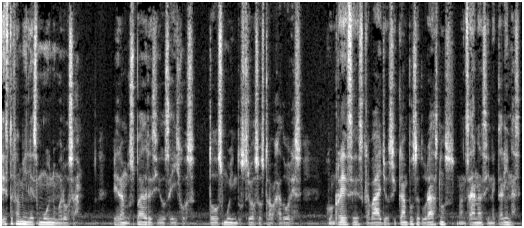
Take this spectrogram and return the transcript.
Esta familia es muy numerosa. Eran los padres y doce hijos, todos muy industriosos trabajadores, con reses, caballos y campos de duraznos, manzanas y nectarinas,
